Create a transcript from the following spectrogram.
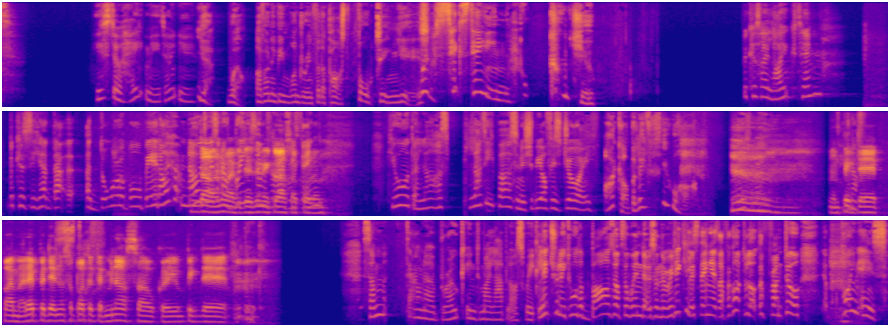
You still hate me, don't you? Yeah, well, I've only been wondering for the past 14 years. We were 16! How Could you? Because I liked him? Because he had that adorable beard? I don't know. Da, there isn't nu a mai vedeți reason for clas everything. You're the last bloody person who should be off his joy. I can't believe you are. Un pic de, hai mai repede, nu se poate termina sau că e un pic de... Some downer broke into my lab last week, literally tore the bars off the windows, and the ridiculous thing is, I forgot to lock the front door. Point is,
